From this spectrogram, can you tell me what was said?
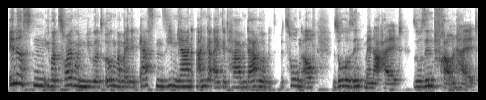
innersten Überzeugungen, die wir uns irgendwann mal in den ersten sieben Jahren angeeignet haben, darüber bezogen auf, so sind Männer halt, so sind Frauen halt,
